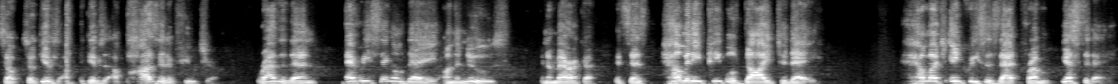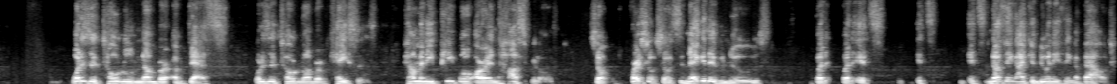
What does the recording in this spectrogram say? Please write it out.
so so it gives a, it gives a positive future rather than every single day on the news in america it says how many people died today how much increases that from yesterday? What is the total number of deaths? What is the total number of cases? How many people are in hospitals? So first of all, so it's negative news, but but it's it's it's nothing I can do anything about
